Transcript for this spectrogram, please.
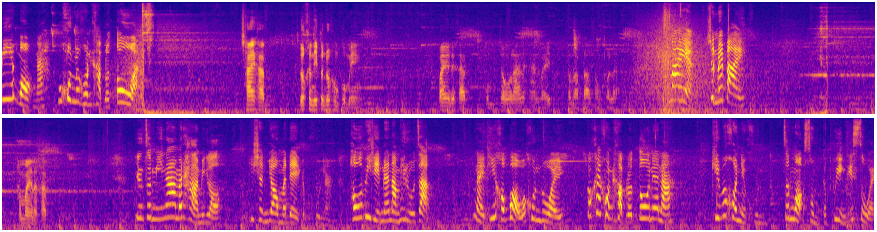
นี่อย่าบอกนะว่าคุณเป็นคนขับรถตู้อะใช่ครับ รถคันนี้เป็นรถของผมเอง ไปเลยครับ ผมจองร้านอาหารไว้สำหรับเราสองคนละไม่อะฉันไม่ไป ทำไมล่ะครับ ยังจะมีหน้ามาถามอีกเหรอ ที่ฉันยอมมาเดทกับคุณอะเพราะว่าพี่ทิพย์แนะนำให้รู้จัก ไหนที่เขาบอกว่าคุณรวย ก็แค่คนขับรถตู้เนี่ยนะ คิดว่าคนอย่างคุณจะเหมาะสมกับผู้หญิงที่สวย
